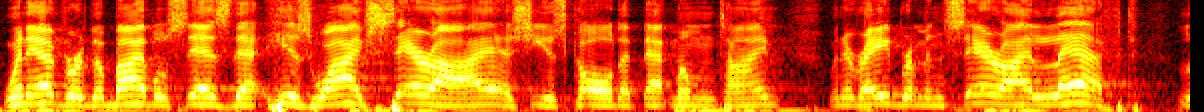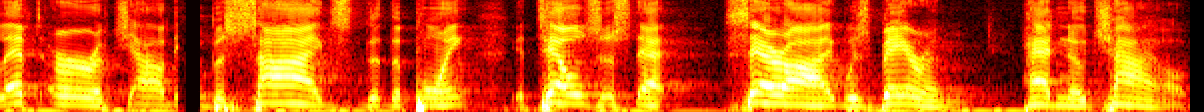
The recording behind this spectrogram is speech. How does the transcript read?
whenever the Bible says that his wife Sarai, as she is called at that moment in time, whenever Abram and Sarai left left Ur of Chaldea. Besides the, the point, it tells us that Sarai was barren, had no child.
